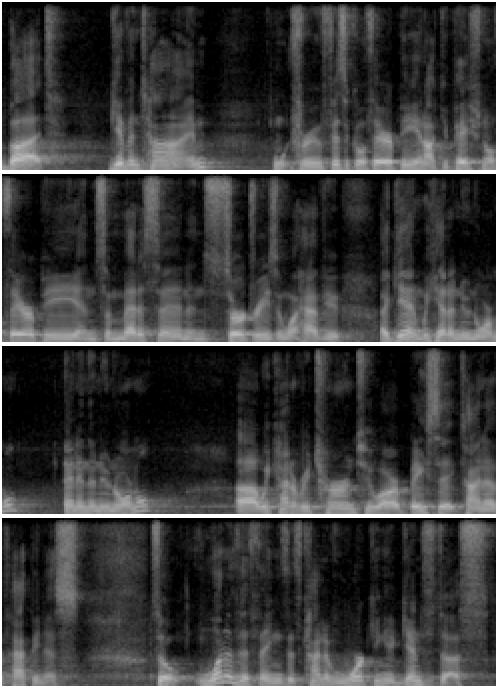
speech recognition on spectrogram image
But given time, through physical therapy and occupational therapy and some medicine and surgeries and what have you, again, we hit a new normal. And in the new normal, uh, we kind of return to our basic kind of happiness. So, one of the things that's kind of working against us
